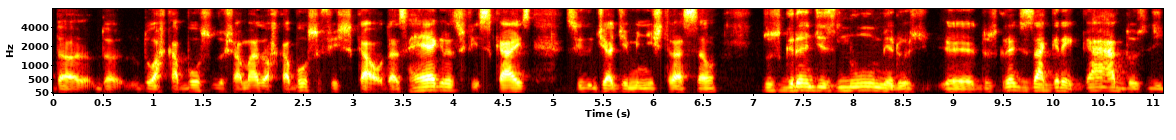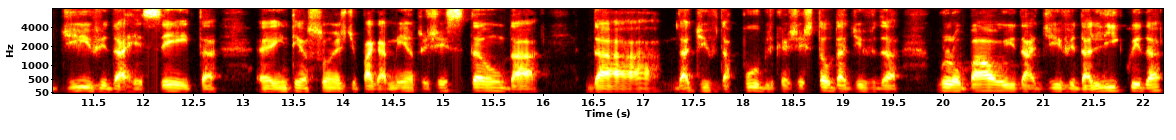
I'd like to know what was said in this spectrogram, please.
da, da, do arcabouço, do chamado arcabouço fiscal, das regras fiscais de administração, dos grandes números, eh, dos grandes agregados de dívida, receita, eh, intenções de pagamento, gestão da, da, da dívida pública, gestão da dívida global e da dívida líquida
